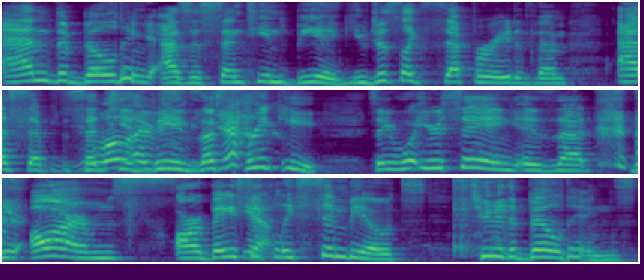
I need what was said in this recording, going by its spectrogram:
and the building as a sentient being. You just like separated them as Yeah, well, sentient mean, beings. That's yeah. freaky. So what you're saying is that the arms are basically symbiotes to the buildings.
